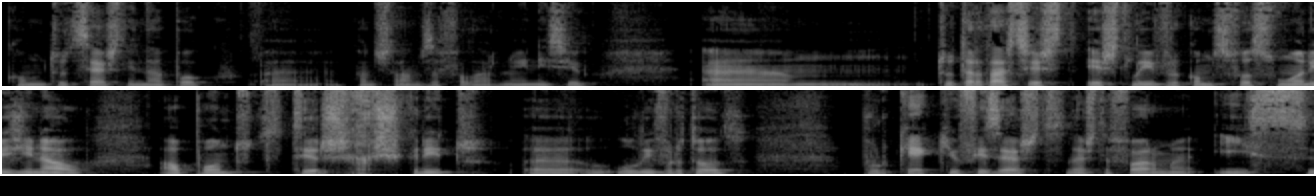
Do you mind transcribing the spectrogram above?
como tu disseste ainda há pouco, uh, quando estávamos a falar no início, um, tu trataste este, este, livro como se fosse um original, ao ponto de teres reescrito o livro todo porque é que o fizeste desta forma e se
